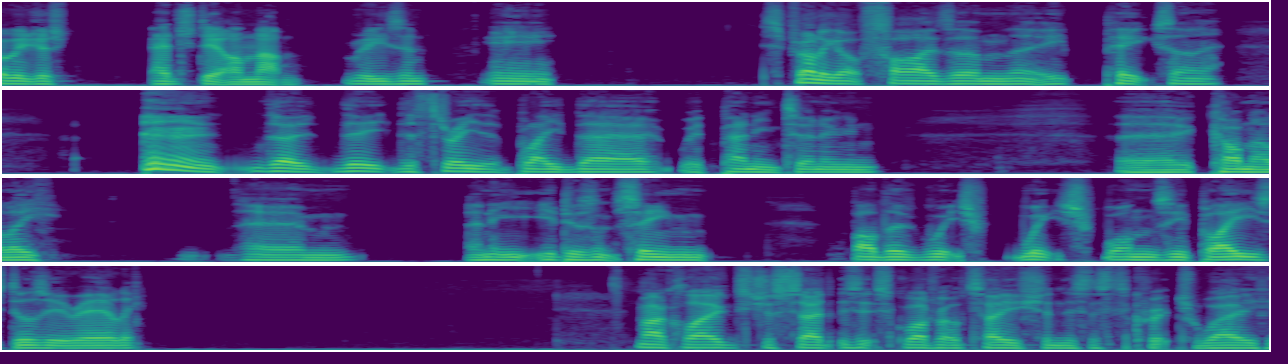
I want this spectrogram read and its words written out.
probably just edged it on that reason. Mm. He's probably got five of them that he picks. Uh, the the the three that played there with Pennington and uh, Connolly, um, and he, he doesn't seem bothered which which ones he plays, does he really? Mark Leggs just said, "Is it squad rotation? Is this the correct way?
